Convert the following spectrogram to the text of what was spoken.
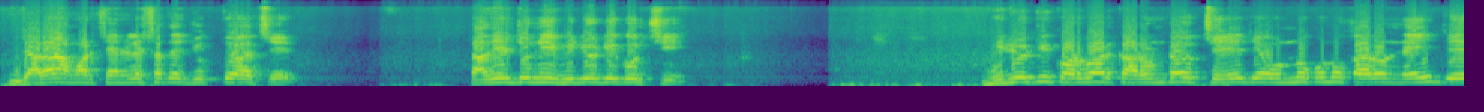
যারা আমার চ্যানেলের সাথে যুক্ত আছে, তাদের জন্য এই ভিডিওটি করছি। ভিডিওটি করবার কারণটা হচ্ছে যে, অন্য কোনো কারণ নেই যে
